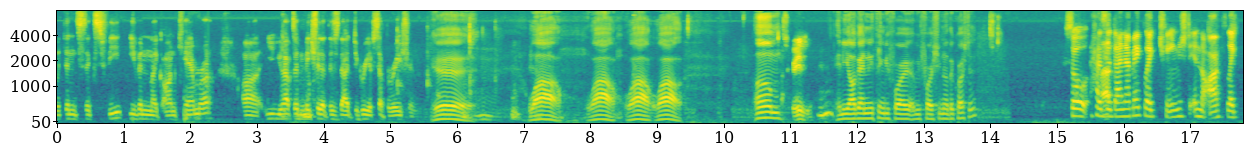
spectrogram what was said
within six feet, even like on camera. Uh, you, you have to make sure that there's that degree of separation. Yeah. Wow. Wow. Wow. Wow. Um That's crazy. Any of y'all got anything before I before I shoot another question? So has the dynamic like changed in the off like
